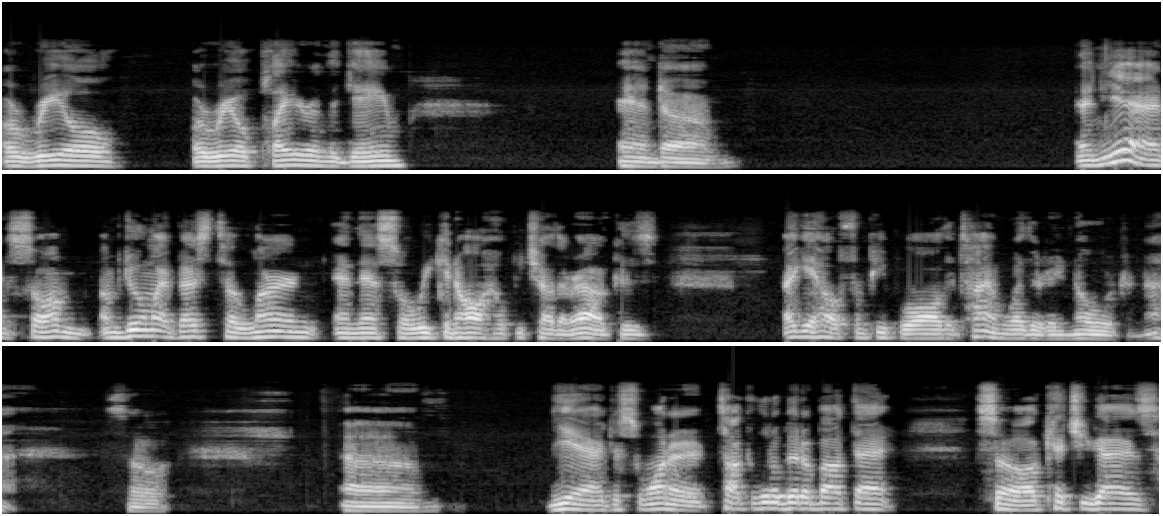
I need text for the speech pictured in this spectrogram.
a real a real player in the game, and um, and yeah, and so I'm I'm doing my best to learn, and then so we can all help each other out because I get help from people all the time, whether they know it or not. So, um, yeah, I just want to talk a little bit about that. So I'll catch you guys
